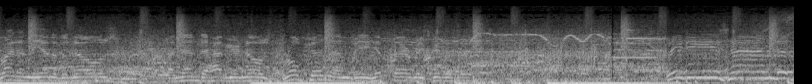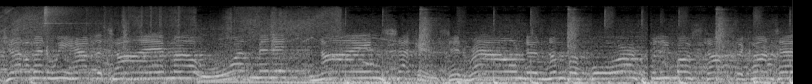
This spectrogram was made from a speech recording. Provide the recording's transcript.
right on the end of the nose and then to have your nose broken and be hit there repeatedly. Ladies and gentlemen, we have the time. One minute, nine seconds. In round number four, Filippo stops the contest.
